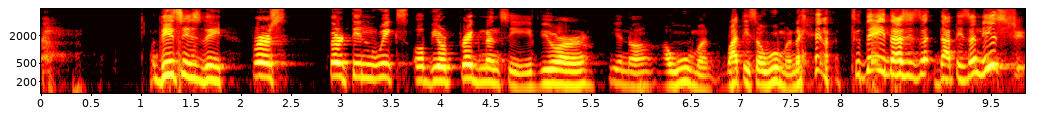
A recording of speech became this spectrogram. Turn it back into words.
this is the first 13 weeks of your pregnancy if you are, you know, a woman. What is a woman? Today that is, a, that is an issue.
